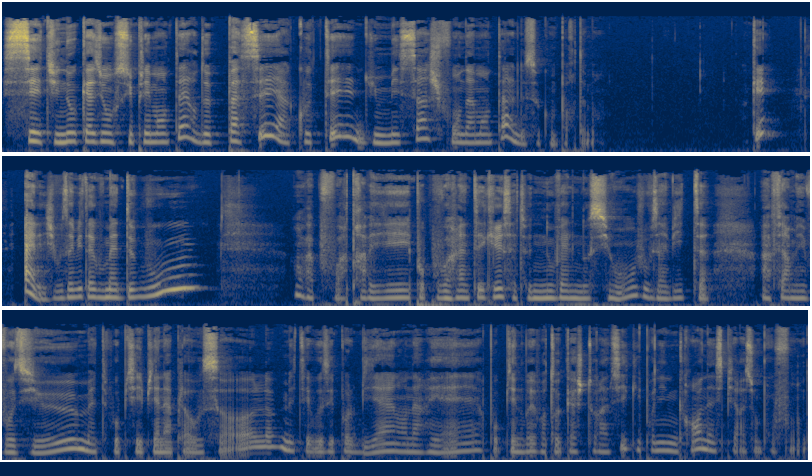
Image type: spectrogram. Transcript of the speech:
c'est une occasion supplémentaire de passer à côté du message fondamental de ce comportement. Allez, je vous invite à vous mettre debout. On va pouvoir travailler pour pouvoir intégrer cette nouvelle notion. Je vous invite à fermer vos yeux, mettre vos pieds bien à plat au sol, mettez vos épaules bien en arrière pour bien ouvrir votre cage thoracique et prenez une grande inspiration profonde.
